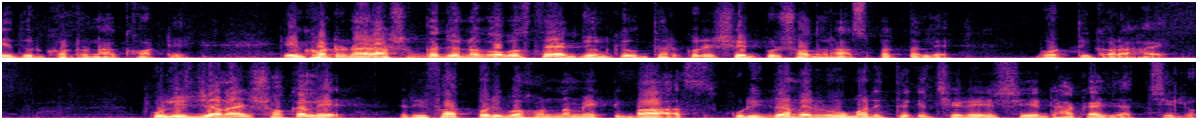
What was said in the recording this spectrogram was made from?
এই দুর্ঘটনা ঘটে। এ ঘটনার আশঙ্কাজনক অবস্থায় একজনকে উদ্ধার করে শেরপুর সদর হাসপাতালে ভর্তি করা হয়। পুলিশ জানায়, সকালে রিফাত পরিবহন নামে একটি বাস কুড়িগ্রামের রৌমারি থেকে ছেড়ে এসে ঢাকায় যাচ্ছিল।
